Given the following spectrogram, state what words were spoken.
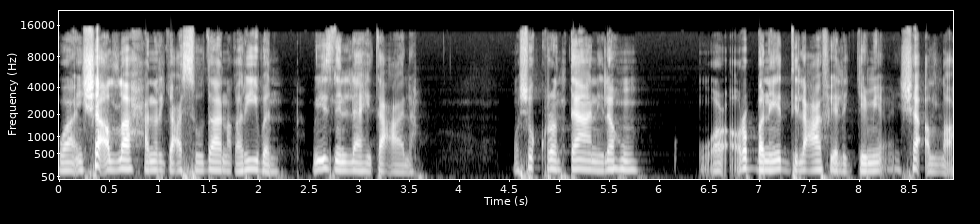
وإن شاء الله حنرجع السودان قريبا بإذن الله تعالى. وشكرا تاني لهم. وربنا يدي العافية للجميع إن شاء الله.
